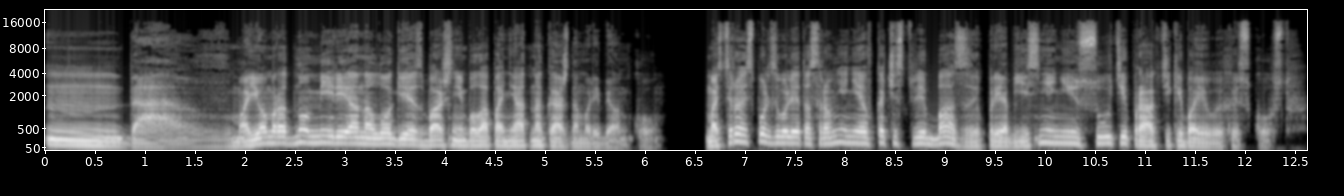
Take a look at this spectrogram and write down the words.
М-да, в моем родном мире аналогия с башней была понятна каждому ребенку. Мастера использовали это сравнение в качестве базы при объяснении сути практики боевых искусств.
